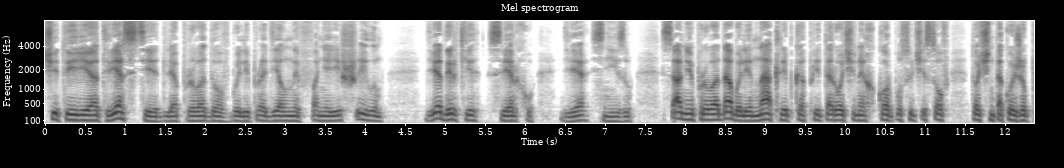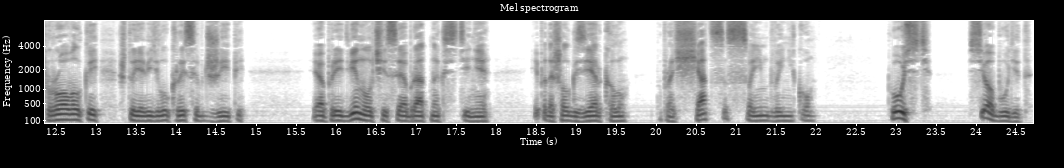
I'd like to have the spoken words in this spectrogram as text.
Четыре отверстия для проводов были проделаны в фанере шилом, две дырки сверху, две снизу. Сами провода были накрепко приторочены к корпусу часов точно такой же проволокой, что я видел у крысы в джипе. Я придвинул часы обратно к стене и подошел к зеркалу попрощаться со своим двойником. «Пусть все будет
